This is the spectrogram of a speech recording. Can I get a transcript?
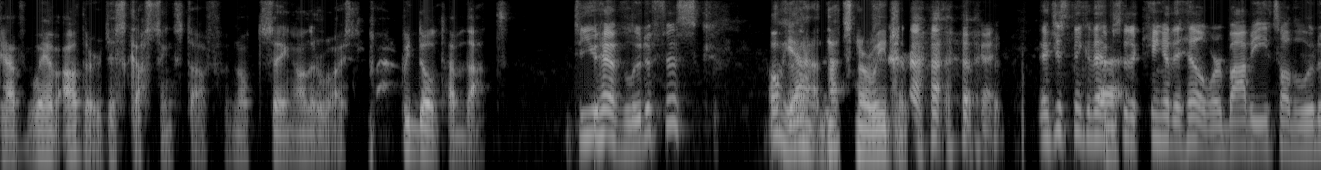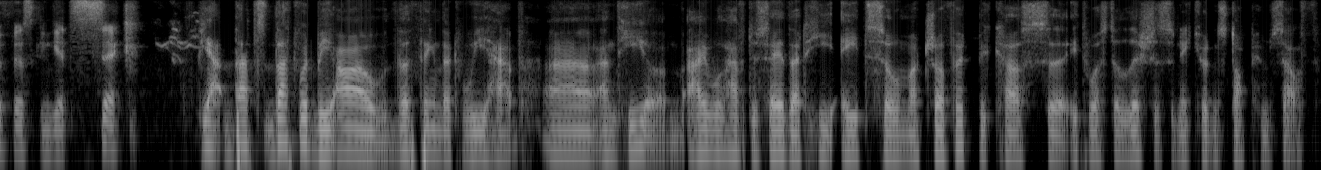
we have we have other disgusting stuff. I'm not saying otherwise. we don't have that. Do you have lutefisk? Oh yeah, that's Norwegian. Okay. I just think of the uh, episode of King of the Hill where Bobby eats all the lutefisk and gets sick. Yeah that's that would be uh, the thing that we have. Uh, and he i will have to say that he ate so much of it because uh, it was delicious and he couldn't stop himself.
